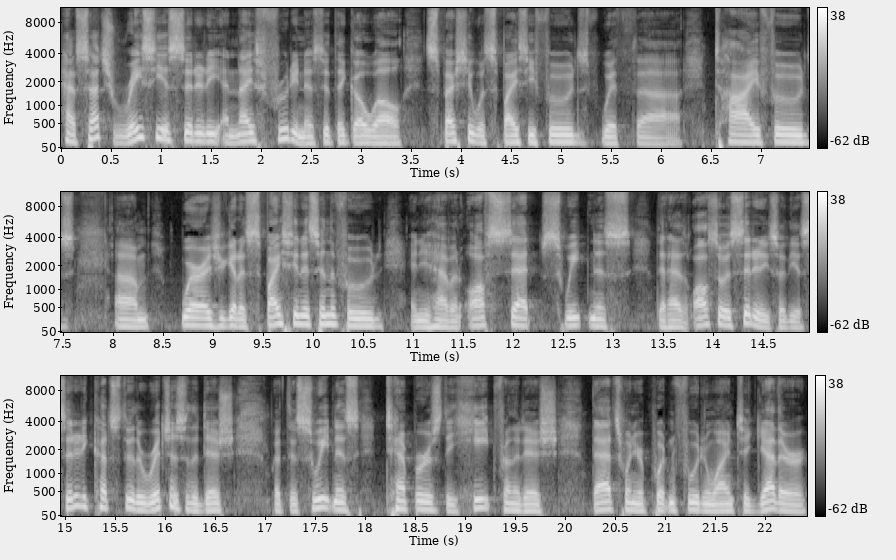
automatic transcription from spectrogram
have such racy acidity and nice fruitiness that they go well, especially with spicy foods, with uh, Thai foods. Um, whereas you get a spiciness in the food and you have an offset sweetness that has also acidity. So the acidity cuts through the richness of the dish, but the sweetness tempers the heat from the dish. That's when you're putting food and wine together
